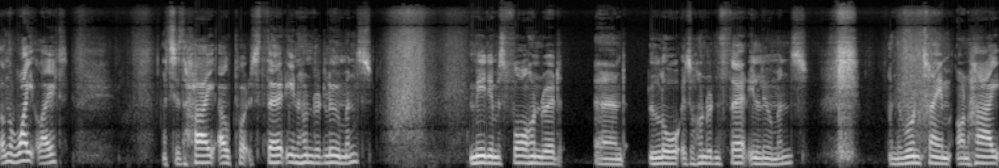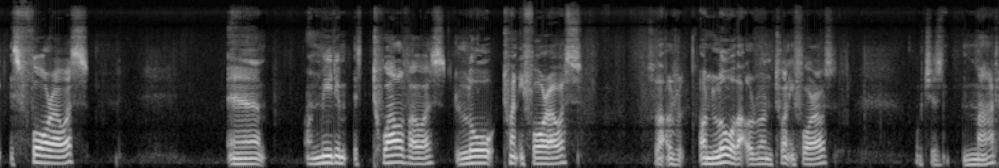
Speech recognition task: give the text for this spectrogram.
on the white light it says high output is 1300 lumens, medium is 400 and low is 130 lumens. And the runtime on high is 4 hours. Um, on medium is 12 hours, low 24 hours. So that'll on low that'll run 24 hours, which is mad.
